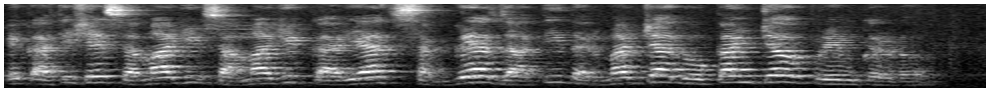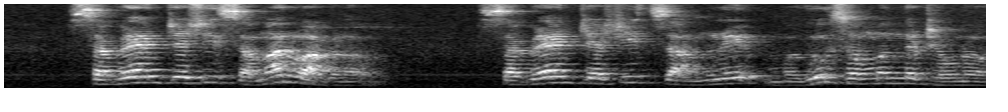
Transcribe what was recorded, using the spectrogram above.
एक अतिशय सामाजिक सामाजिक कार्यात सगळ्या जाती धर्माच्या लोकांच्यावर प्रेम करणं सगळ्यांच्याशी समान वागणं सगळ्यांच्याशी चांगले मधुर संबंध ठेवणं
